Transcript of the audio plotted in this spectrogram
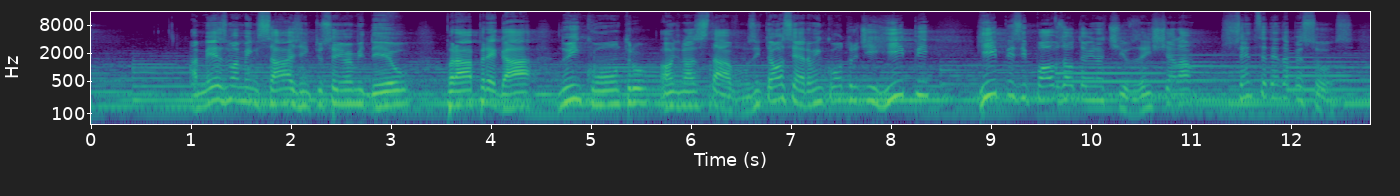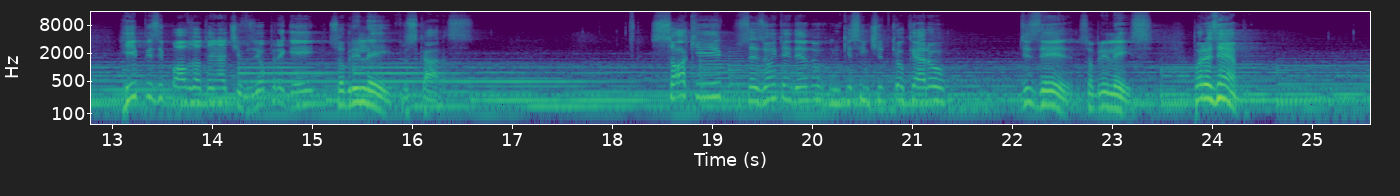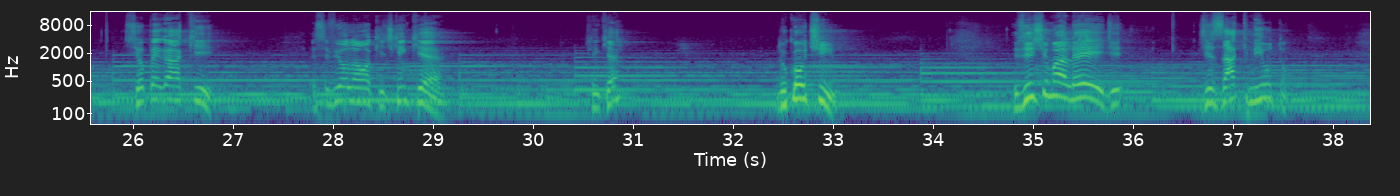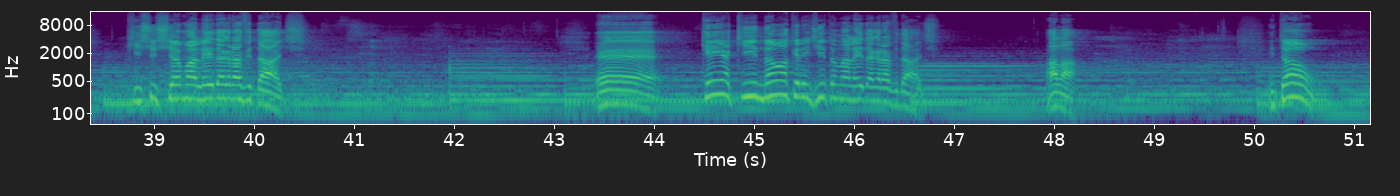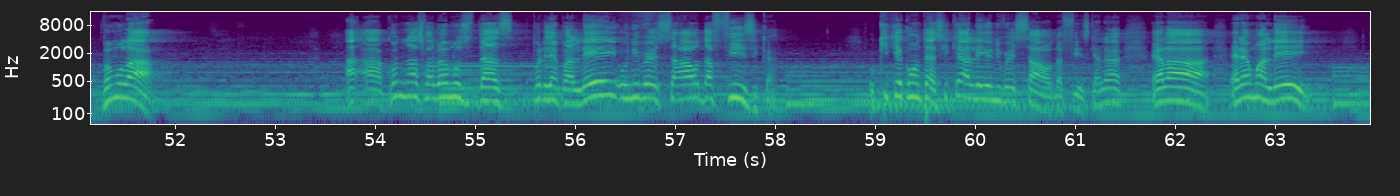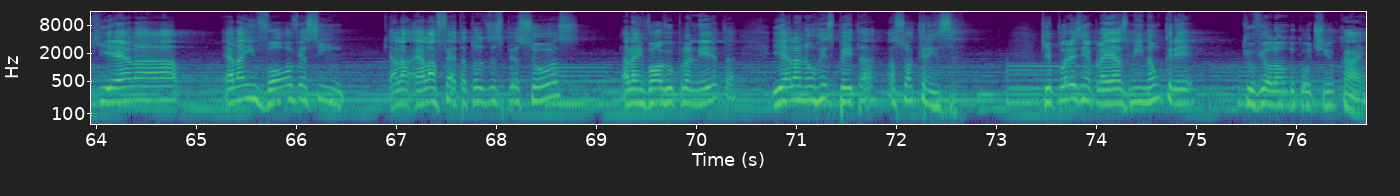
a mesma mensagem que o Senhor me deu para pregar no encontro onde nós estávamos. Então, assim, era um encontro de hippie, hippies e povos alternativos. A gente tinha lá 170 pessoas, hippies e povos alternativos. E eu preguei sobre lei para os caras. Só que vocês vão entendendo em que sentido que eu quero dizer sobre leis. Por exemplo, se eu pegar aqui esse violão aqui, de quem que é? Quem que é? Do Coutinho. Existe uma lei de, de Isaac Newton que se chama a lei da gravidade. É, quem aqui não acredita na lei da gravidade? Ah lá. Então, vamos lá a, a, quando nós falamos das, por exemplo, a lei universal da física, o que, que acontece? O que, que é a lei universal da física? Ela, ela, ela é uma lei que ela, ela envolve assim, ela, ela afeta todas as pessoas, ela envolve o planeta e ela não respeita a sua crença. Que, por exemplo, a Yasmin não crê que o violão do Coutinho cai.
